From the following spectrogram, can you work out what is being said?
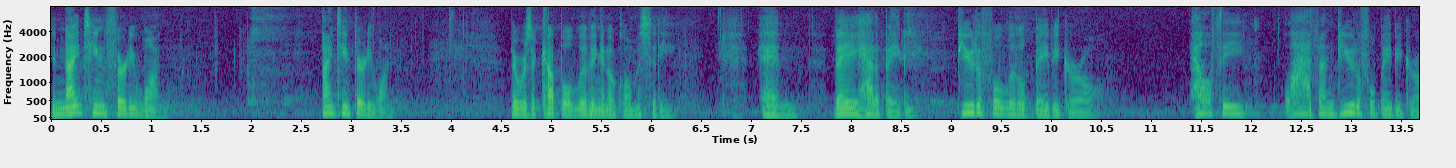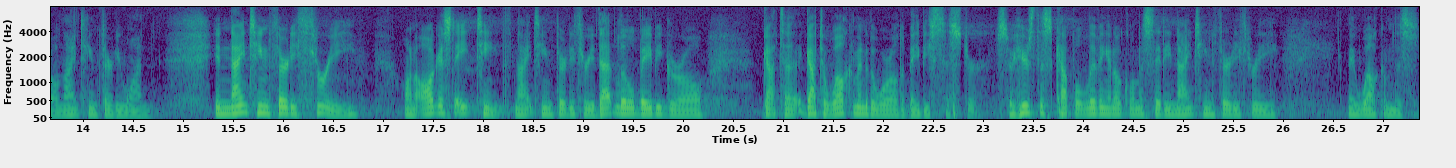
In 1931, 1931, there was a couple living in Oklahoma City, and they had a baby. Beautiful little baby girl. Healthy, laughing, beautiful baby girl, 1931. In 1933, on August 18th, 1933, that little baby girl got to, got to welcome into the world a baby sister. So here's this couple living in Oklahoma City, 1933. They welcome this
